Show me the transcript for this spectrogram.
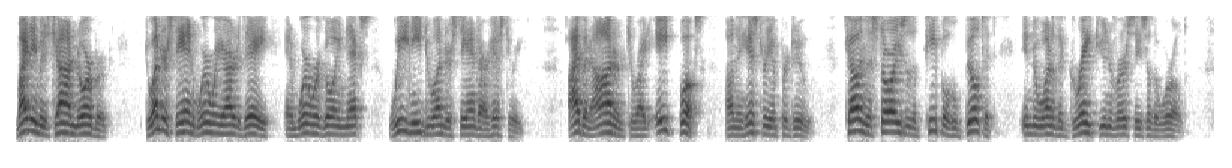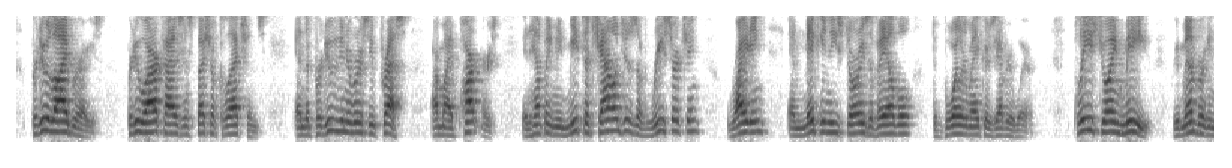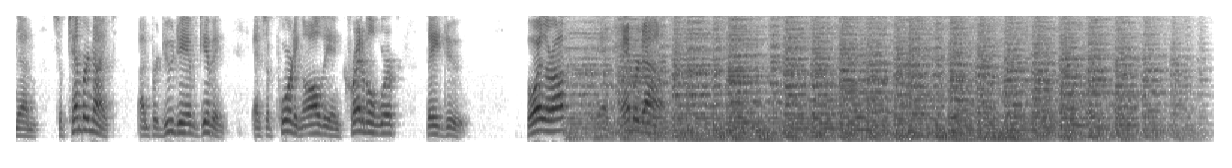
My name is John Norberg. To understand where we are today and where we're going next, we need to understand our history. I've been honored to write eight books on the history of Purdue, telling the stories of the people who built it into one of the great universities of the world. Purdue Libraries, Purdue Archives and Special Collections, and the Purdue University Press are my partners in helping me meet the challenges of researching, writing, and making these stories available to Boilermakers everywhere. Please join me remembering them September 9th on Purdue Day of Giving and supporting all the incredible work they do. Boiler up and hammer down.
